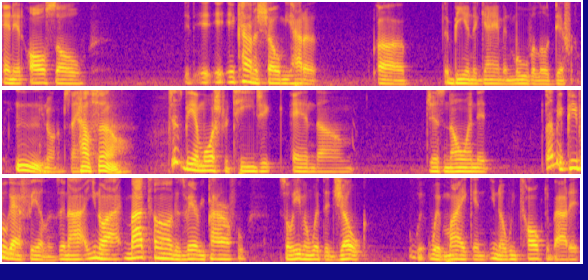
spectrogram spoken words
And it also it it, it, kind of showed me how to uh be in the game and move a little differently. Mm. You know what I'm saying? How so? just being more strategic and um, just knowing that I mean people got feelings and I you know I my tongue is very powerful so even with the joke with, with Mike and you know we talked about it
